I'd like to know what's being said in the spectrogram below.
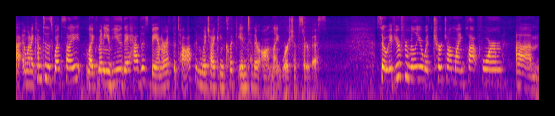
Uh, and when I come to this website, like many of you, they have this banner at the top in which I can click into their online worship service. So if you're familiar with Church Online Platform um,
